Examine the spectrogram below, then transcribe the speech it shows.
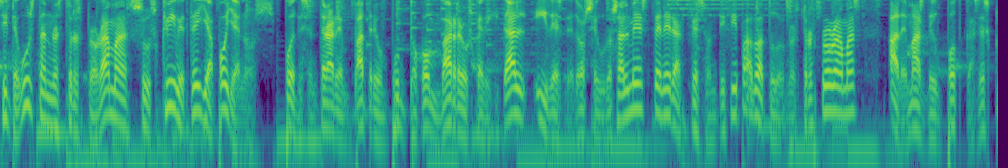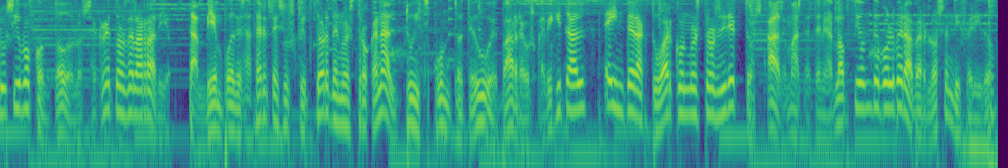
Si te gustan nuestros programas, suscríbete y apóyanos. Puedes entrar en patreon.com barra euskadigital y desde 2 euros al mes tener acceso anticipado a todos nuestros programas, además de un podcast exclusivo con todos los secretos de la radio. También puedes hacerte suscriptor de nuestro canal twitch.tv barra euskadigital e interactuar con nuestros directos, además de tener la opción de volver a verlos en diferido.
